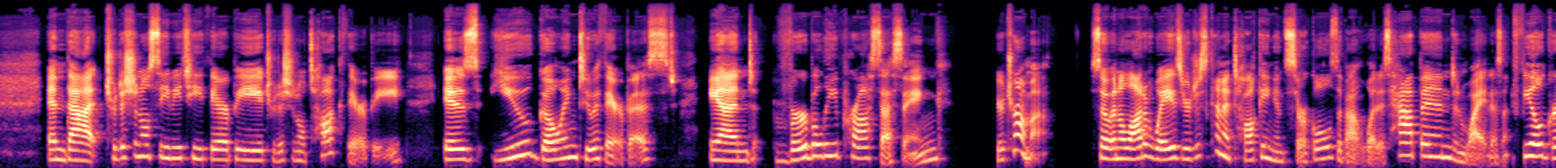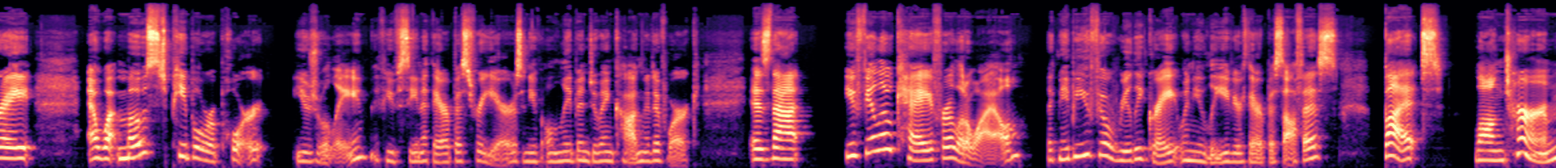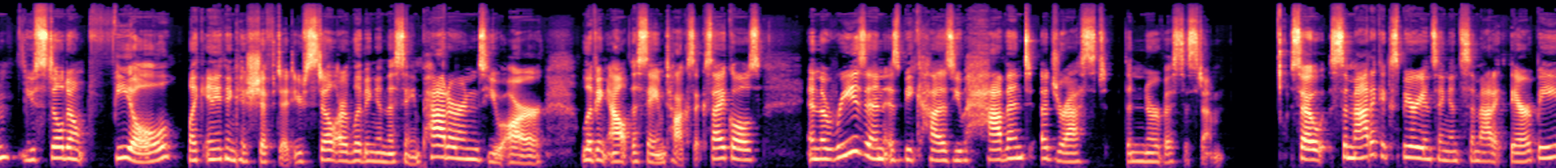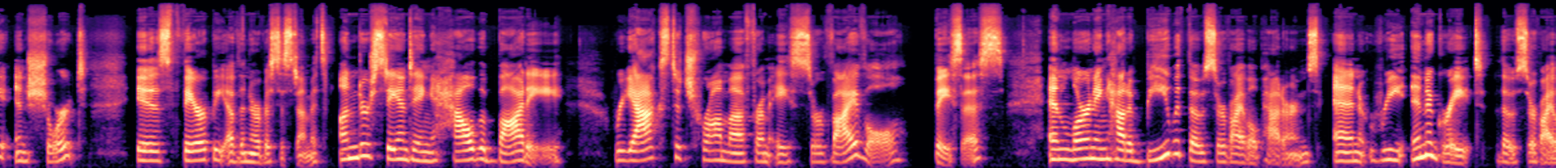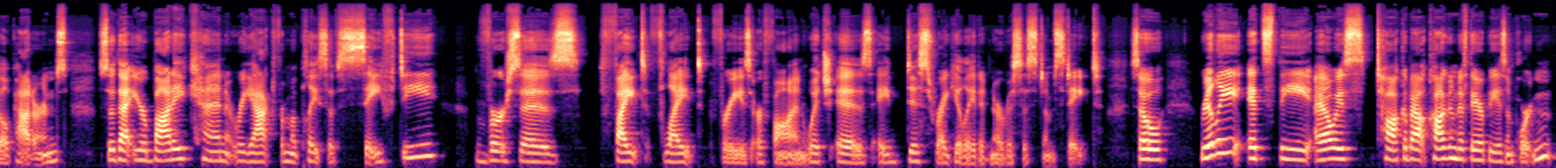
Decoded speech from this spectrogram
And that traditional CBT therapy, traditional talk therapy, is you going to a therapist and verbally processing your trauma. So, in a lot of ways, you're just kind of talking in circles about what has happened and why it doesn't feel great. And what most people report, usually, if you've seen a therapist for years and you've only been doing cognitive work, is that you feel okay for a little while. Like maybe you feel really great when you leave your therapist's office, but long term, you still don't feel like anything has shifted. You still are living in the same patterns, you are living out the same toxic cycles. And the reason is because you haven't addressed the nervous system. So, somatic experiencing and somatic therapy, in short, is therapy of the nervous system. It's understanding how the body reacts to trauma from a survival basis and learning how to be with those survival patterns and reintegrate those survival patterns so that your body can react from a place of safety versus fight, flight, freeze, or fawn, which is a dysregulated nervous system state. So, really, it's the I always talk about cognitive therapy is important,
